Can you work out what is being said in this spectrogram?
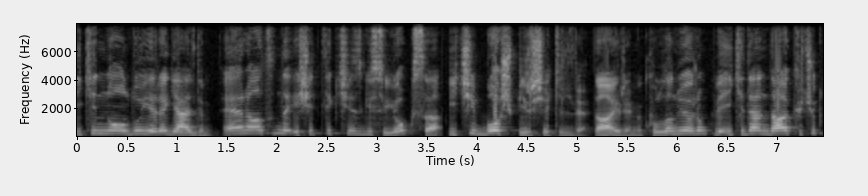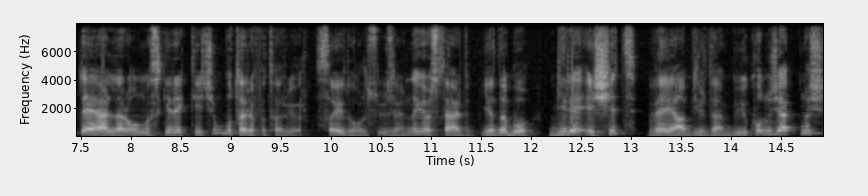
2'nin olduğu yere geldim. Eğer altında eşitlik çizgisi yoksa içi boş bir şekilde dairemi kullanıyorum ve 2'den daha küçük değerler olması gerektiği için bu tarafı tarıyorum. Sayı doğrusu üzerinde gösterdim. Ya da bu 1'e eşit veya 1'den büyük olacakmış.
